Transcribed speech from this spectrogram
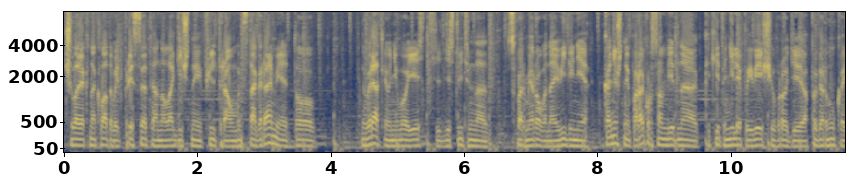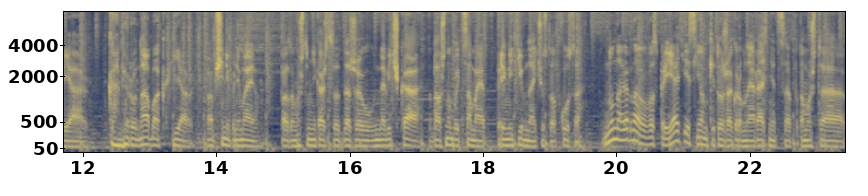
человек накладывает пресеты, аналогичные фильтрам в Инстаграме, то вряд ли у него есть действительно сформированное видение. Конечно, и по ракурсам видно какие-то нелепые вещи вроде «А «поверну-ка я камеру на бок», я вообще не понимаю. Потому что, мне кажется, даже у новичка должно быть самое примитивное чувство вкуса. Ну, наверное, в восприятии съемки тоже огромная разница, потому что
